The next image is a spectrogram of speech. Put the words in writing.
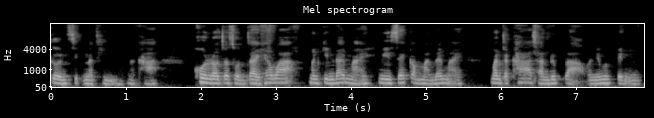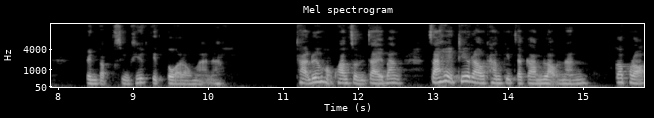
เกิน 10 นาทีนะคะ คนเราจะสนใจแค่ว่ามันกินได้ไหม มีเซ็กกับมันได้ไหม มันจะฆ่าฉันหรือเปล่า อันนี้มันเป็นเป็นแบบสิ่งที่ติดตัวเรามานะ ค่ะเรื่องของความสนใจบ้าง สาเหตุที่เราทำกิจกรรมเหล่านั้น ก็เพราะ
